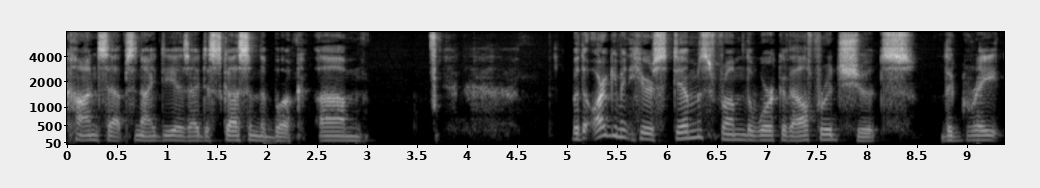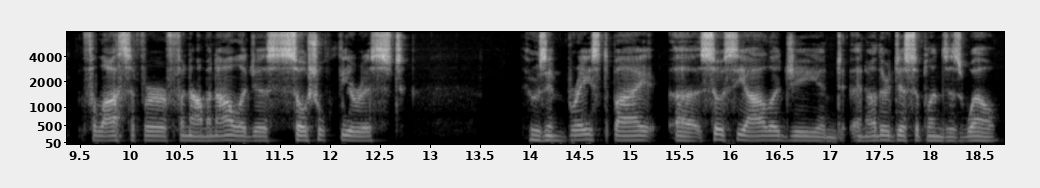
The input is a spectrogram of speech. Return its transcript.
concepts and ideas I discuss in the book. Um, but the argument here stems from the work of Alfred Schutz, the great philosopher, phenomenologist, social theorist, who's embraced by uh, sociology and, and other disciplines as well,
